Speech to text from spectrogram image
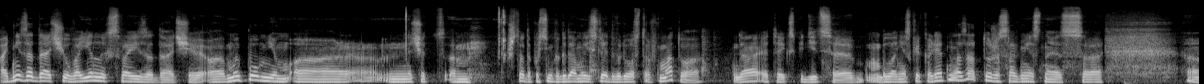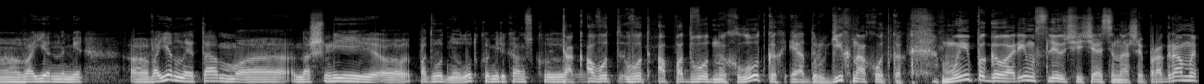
одни задачи, у военных свои задачи. А мы помним, а, значит, эм, что, допустим, когда мы исследовали остров Матуа, да, эта экспедиция была несколько лет назад, тоже совместная с э, военными, военные там а, нашли а, подводную лодку американскую. Так, а вот, вот о подводных лодках и о других находках мы поговорим в следующей части нашей программы.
